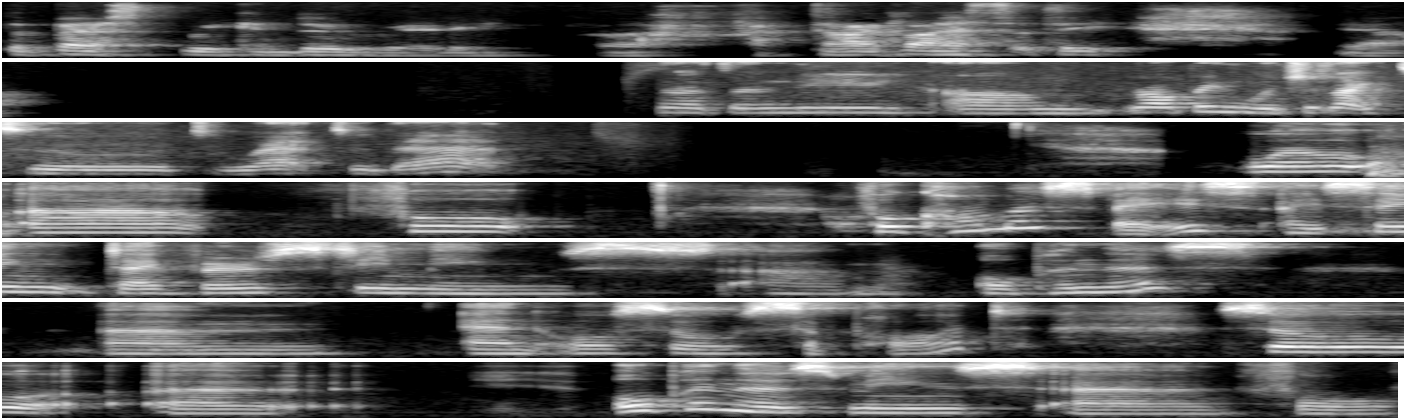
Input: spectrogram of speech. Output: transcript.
the best we can do really for diversity. Yeah. Certainly. Um, Ruobing, would you like to, to add to that? Well, uh, for for Comma Space, I think diversity means um, openness um, and also support. So uh, openness means uh, for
